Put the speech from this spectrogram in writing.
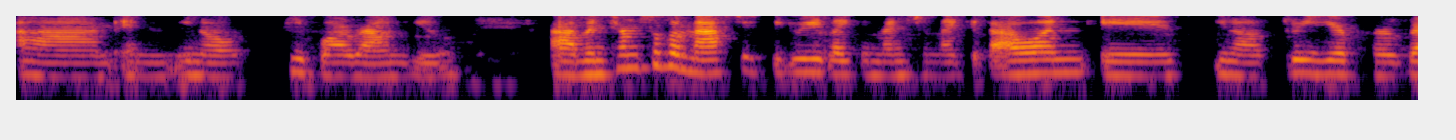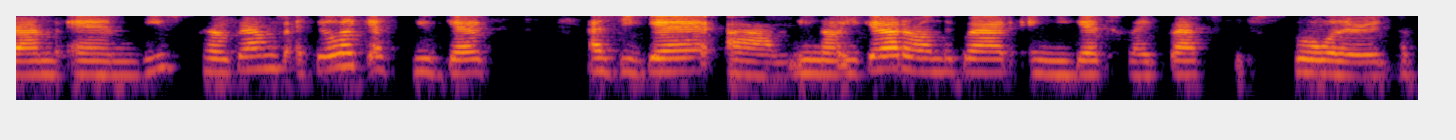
um, and you know, people around you. Um, in terms of a master's degree, like I mentioned, like that one is you know three-year program, and these programs, I feel like as you get as you get, um, you know, you get out of undergrad and you get to like grad school, whether it's a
